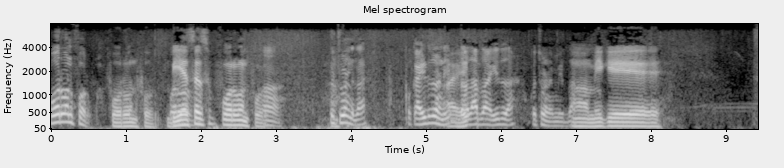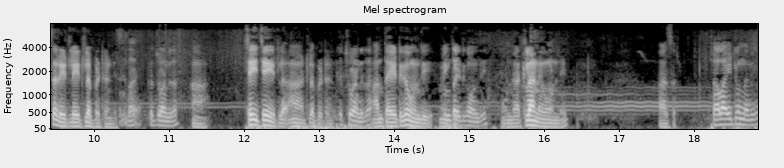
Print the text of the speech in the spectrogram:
Four one four. Four one four. BSS four one four. చూడండి ఒక ఐదు. చూడండి దాదాపు ఐదు చూడండి మీరు. మీకు సార్ ఇట్లా ఇట్లా పెట్టండి చూడండి ఆ. చెయ్యి చెయ్యి ఇట్లా అట్లా పెట్టండి. చూడండి దా. అంత హైట్గా ఉంది ఇంత హైట్గా ఉంది. ఉంది అట్లానే ఉంది. సార్. చాలా హైట్ ఉందండి.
